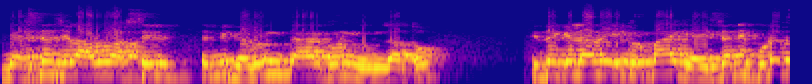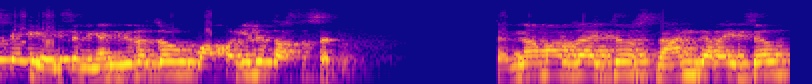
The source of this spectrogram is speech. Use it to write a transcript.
बेसनाचे लाडू असेल ते मी घरून तयार करून घेऊन जातो. तिथे गेल्यावर एक रुपया घ्यायचा नाही पुढेच काही घ्यायचं नाही कारण तिथं जो वापरलेलंच असतं सगळं. संगमावर जायचं स्नान करायचं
